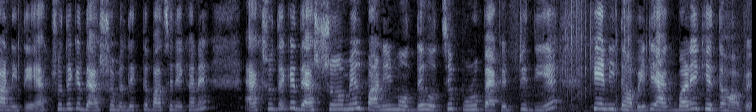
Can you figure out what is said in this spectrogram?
পানিতে, একশো থেকে দেড়শো এম দেখতে পাচ্ছেন এখানে, একশো থেকে দেড়শো এম পানির মধ্যে হচ্ছে পুরো প্যাকেটটি দিয়ে খেয়ে নিতে হবে। এটি একবারেই খেতে হবে।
